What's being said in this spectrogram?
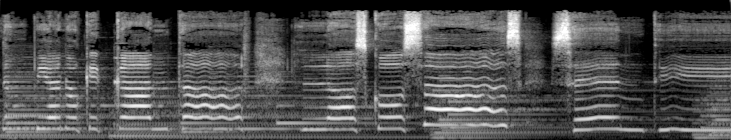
de un piano que canta las cosas sentidas.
